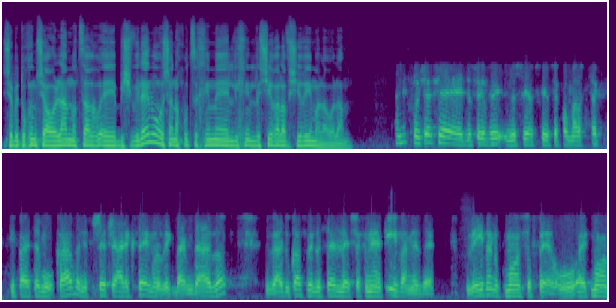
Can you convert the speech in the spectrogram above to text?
שבטוחים שהעולם נוצר אה, בשבילנו, או שאנחנו צריכים אה, לשיר עליו שירים על העולם? אני חושב שדוסייבסקי יוסף אמר קצת טיפה יותר מורכב, אני חושב שאלכסיי מחזיק בעמדה הזאת, והדוכס מנסה לשכנע את איוון לזה. ואיוון הוא כמו הסופר, הוא אה, כמו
